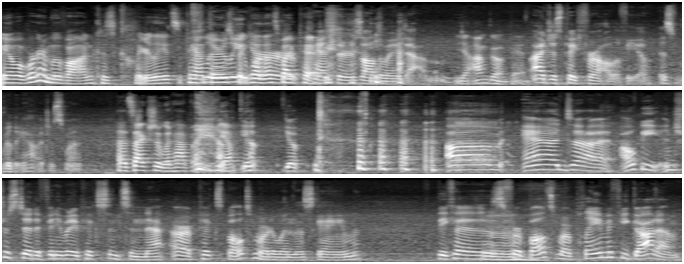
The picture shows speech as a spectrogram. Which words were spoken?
know what, we're going to move on because clearly it's the Panthers. Clearly, but yeah, that's my pick. Panthers all the way down. Yeah, I'm going Panthers. I just picked for all of you. Is really how it just went. That's actually what happened. Yep, Yep. yep, yep. Um, and uh, I'll be interested if anybody picks Cincinnati or picks Baltimore to win this game, because for Baltimore, play 'em if you got 'em.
